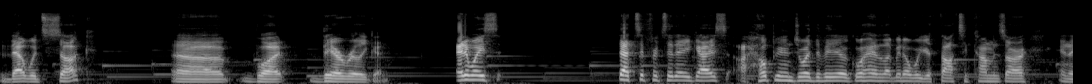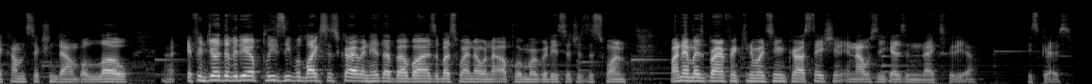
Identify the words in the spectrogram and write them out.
That would suck, uh, but they're really good. Anyways, that's it for today, guys. I hope you enjoyed the video. Go ahead and let me know what your thoughts and comments are in the comment section down below. Uh, if you enjoyed the video, please leave a like, subscribe, and hit that bell button. It's the best way I know when I upload more videos such as this one. My name is Brian from Kingdom Hearts Cross Nation, and I will see you guys in the next video. Peace, guys.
